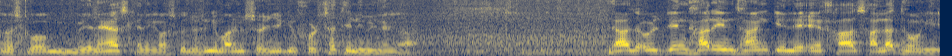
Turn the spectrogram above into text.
اس کو بے نیاز کرے گا، اس کو دوسروں کے بارے میں سوچنے کی فرصت ہی نہیں ملے گا۔ لہٰذا اس دن ہر انسان کے لیے ایک خاص حالت ہوگی،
